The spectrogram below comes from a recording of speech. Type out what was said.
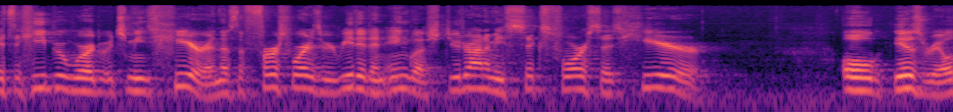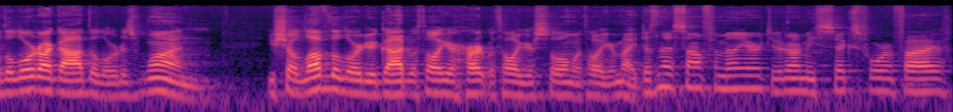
It's a Hebrew word which means hear, and that's the first word as we read it in English. Deuteronomy 6, 4 says, Hear, O Israel, the Lord our God, the Lord is one. You shall love the Lord your God with all your heart, with all your soul, and with all your might. Doesn't that sound familiar? Deuteronomy 6, 4, and 5?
